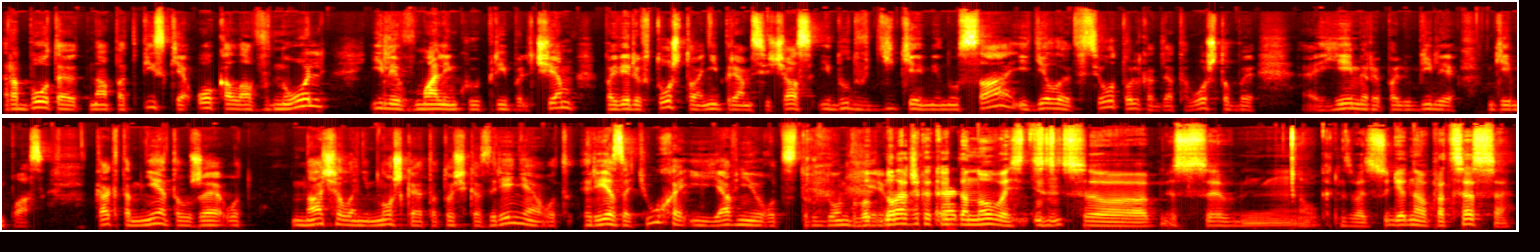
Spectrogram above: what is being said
работают на подписке около в ноль или в маленькую прибыль, чем поверю в то, что они прямо сейчас идут в дикие минуса и делают все только для того, чтобы э, геймеры полюбили Game Pass. Как-то мне это уже вот начала немножко эта точка зрения вот резать ухо, и я в нее вот с трудом верю. Была же какая-то новость mm-hmm. с, с, как называется, судебного процесса,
